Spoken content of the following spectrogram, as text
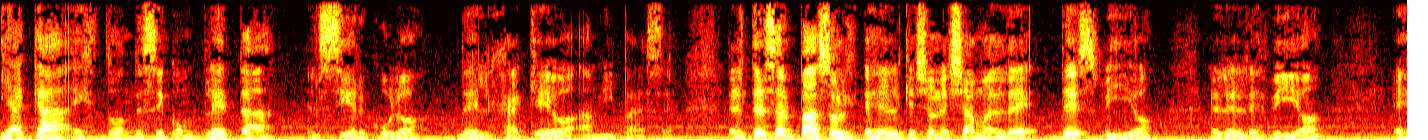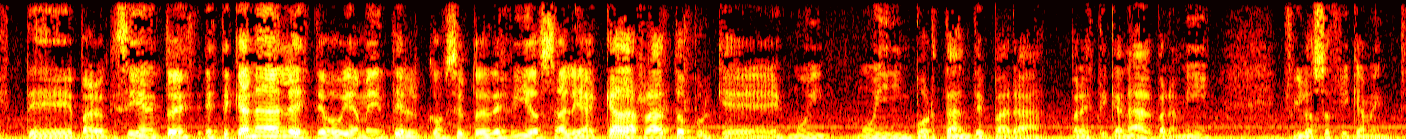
Y acá es donde se completa el círculo del hackeo a mi parecer. El tercer paso es el que yo le llamo el de desvío el del desvío. Este, para los que siguen este, este canal, este, obviamente el concepto de desvío sale a cada rato porque es muy, muy importante para, para este canal, para mí, filosóficamente.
